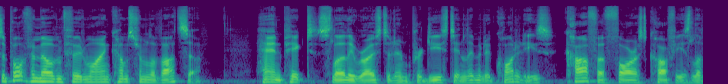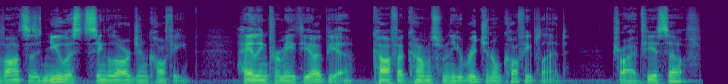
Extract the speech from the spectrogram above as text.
Support for Melbourne Food Wine comes from Lavazza. Hand-picked, slowly roasted and produced in limited quantities, Kaffa Forest Coffee is Lavazza's newest single-origin coffee. Hailing from Ethiopia, Kaffa comes from the original coffee plant. Try it for yourself.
